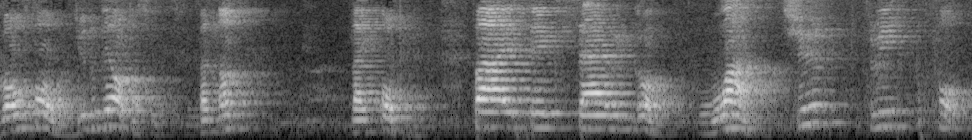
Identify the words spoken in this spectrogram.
go forward. You do the opposite, but not like open it. Five, six, seven, go. One, two, three, four.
